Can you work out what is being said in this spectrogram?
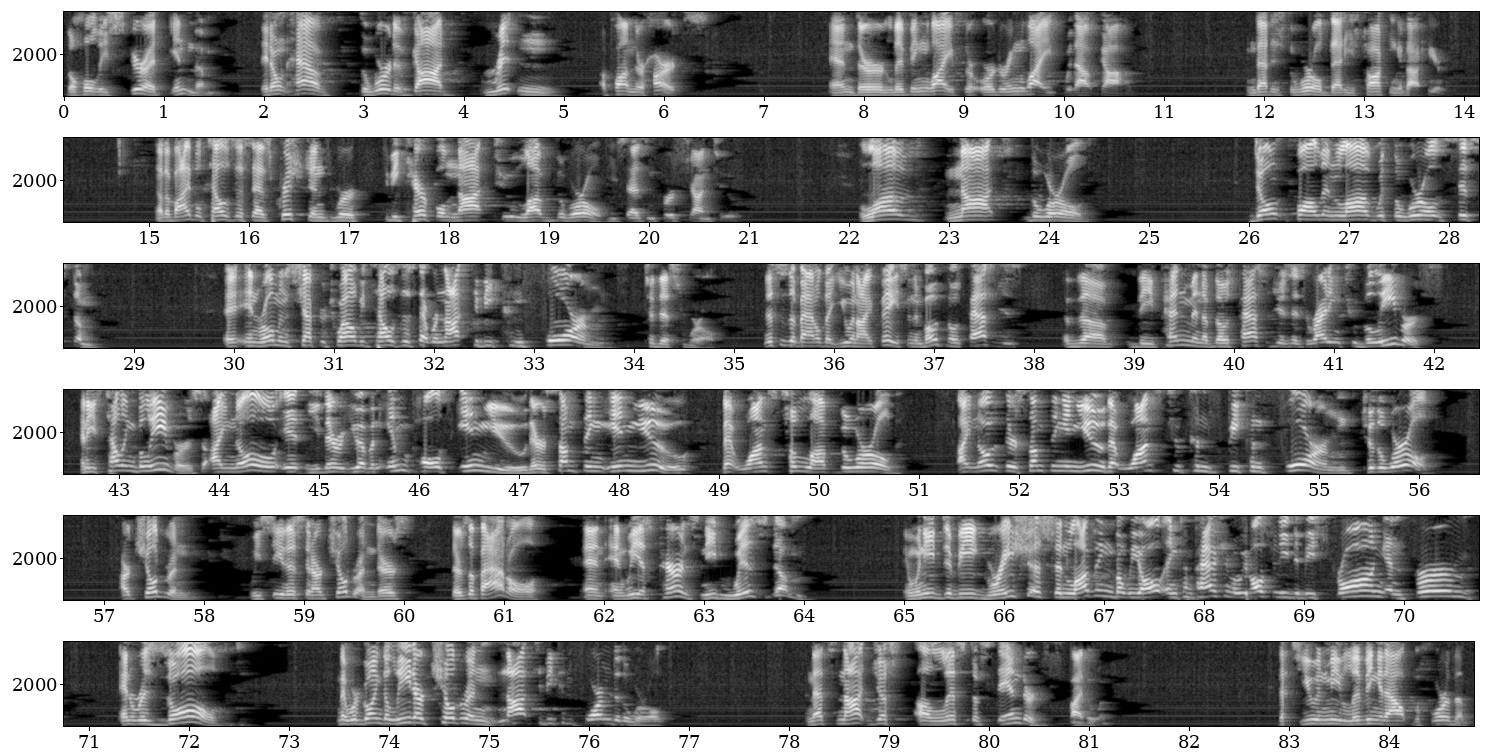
the Holy Spirit in them. They don't have the Word of God written upon their hearts. And they're living life, they're ordering life without God. And that is the world that he's talking about here. Now, the Bible tells us as Christians we're to be careful not to love the world, he says in 1 John 2. Love not the world. Don't fall in love with the world system. In Romans chapter 12, he tells us that we're not to be conformed to this world. This is a battle that you and I face. And in both those passages, the, the penman of those passages is writing to believers. And he's telling believers, I know it, there, you have an impulse in you, there's something in you that wants to love the world. I know that there's something in you that wants to con- be conformed to the world. Our children, we see this in our children. There's, there's a battle, and, and we as parents need wisdom and we need to be gracious and loving, but we all and compassionate, but we also need to be strong and firm and resolved that we're going to lead our children not to be conformed to the world. And that's not just a list of standards, by the way. That's you and me living it out before them.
